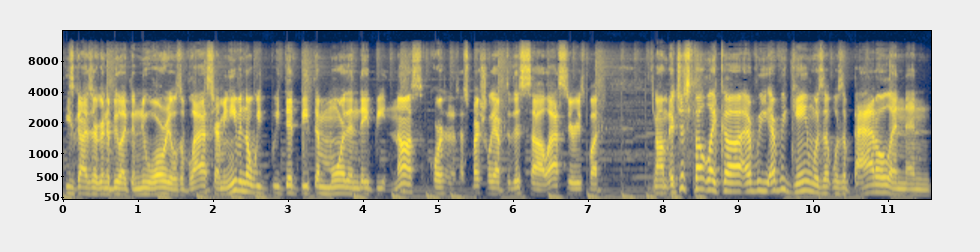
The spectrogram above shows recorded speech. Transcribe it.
these guys are going to be like the new Orioles of last year. I mean, even though we we did beat them more than they beaten us, of course, especially after this uh, last series, but um, it just felt like uh, every every game was a, was a battle, and and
